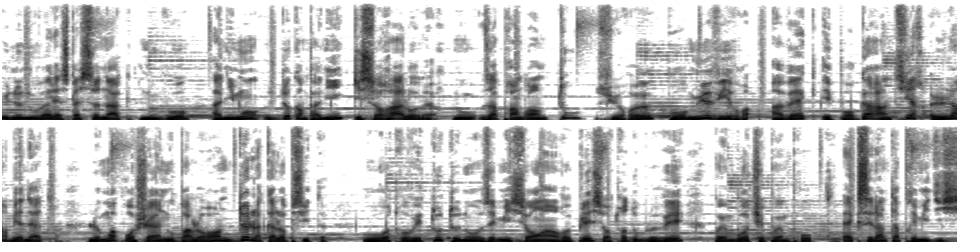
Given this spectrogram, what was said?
une nouvelle espèce SNAC, nouveaux animaux de compagnie qui sera à l'honneur. Nous apprendrons tout sur eux pour mieux vivre avec et pour garantir leur bien-être. Le mois prochain, nous parlerons de la calopsite. Vous retrouvez toutes nos émissions en replay sur www.boche.pro. Excellent après-midi.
